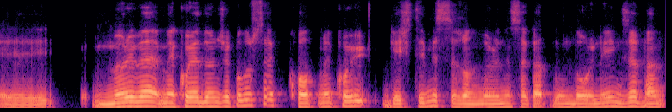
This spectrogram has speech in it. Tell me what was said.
E, Murray ve McCoy'a dönecek olursak Colt McCoy geçtiğimiz sezon Murray'nin sakatlığında oynayınca ben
